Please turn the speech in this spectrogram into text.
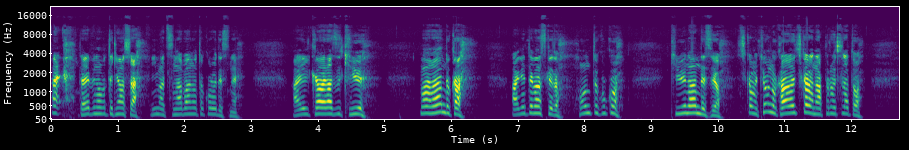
はい、だいぶ登ってきました。今、砂場のところですね。相変わらず急。まあ、何度か上げてますけど、ほんとここ、急なんですよ。しかも今日の川内からのアプローチだと、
